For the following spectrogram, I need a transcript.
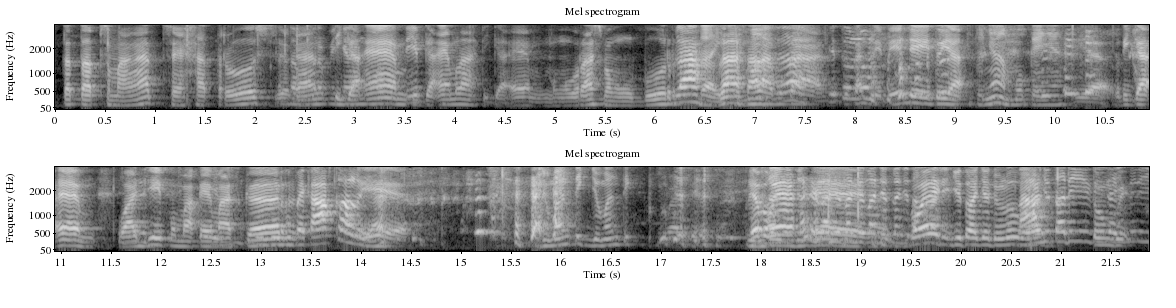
tetap semangat, sehat terus ya Tetap kan. berpikiran 3M, positif. 3M lah, 3M. Menguras, mengubur. Lah. Lah, lah itu salah mah. bukan. Lah, Itu, kan lu. DBD itu ya. itu nyamuk kayaknya Iya, 3M. Wajib memakai masker. Guru PKK lu ya. Iya. Jumantik jumantik Ya pokoknya Lanjut, lanjut, lanjut, lanjut, lanjut. Pokoknya Tadi. segitu aja dulu. Lanjut tadi, Tunggu, tadi.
